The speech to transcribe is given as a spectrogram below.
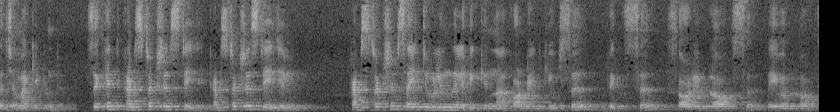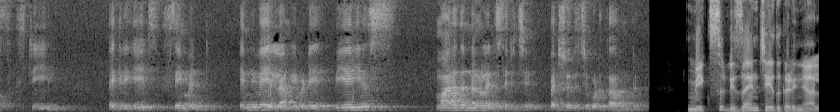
സജ്ജമാക്കിയിട്ടുണ്ട്. സെക്കൻഡ് കൺസ്ട്രക്ഷൻ സ്റ്റേജ് കൺസ്ട്രക്ഷൻ സ്റ്റേജിൽ കൺസ്ട്രക്ഷൻ സൈറ്റുകളിൽ നിന്ന് ലഭിക്കുന്ന concrete cubes bricks solid blocks paver blocks steel aggregates cement എന്നിവയെല്ലാം ഇവിടെ ബി ഐ എസ് മാനദണ്ഡങ്ങൾ അനുസരിച്ച് പരിശോധിച്ചു കൊടുക്കാറുണ്ട്. മിക്സ് ഡിസൈൻ ചെയ്തു കഴിഞ്ഞാൽ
